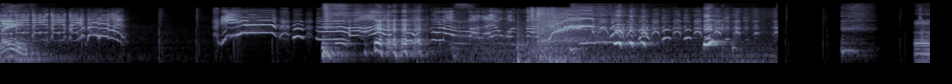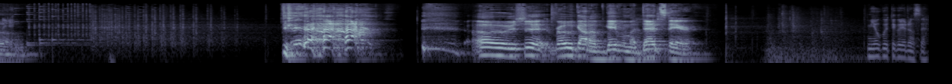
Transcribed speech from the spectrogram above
Lane. トラウマだ shit. Bro got a gave him a dead stare. 見送ってくれるんですね。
